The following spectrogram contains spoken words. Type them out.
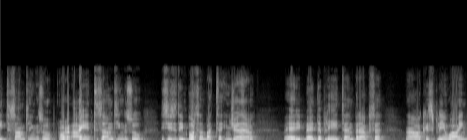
ate something so or I ate something so this is the important but in general very bad plate and perhaps uh, now I can explain why.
